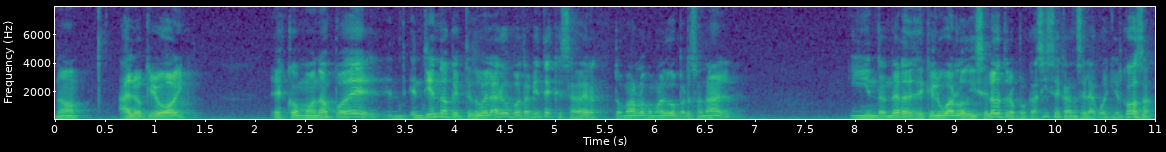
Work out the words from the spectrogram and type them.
¿No? A lo que voy es como no poder. Entiendo que te duele algo, pero también tienes que saber tomarlo como algo personal y entender desde qué lugar lo dice el otro, porque así se cancela cualquier cosa.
